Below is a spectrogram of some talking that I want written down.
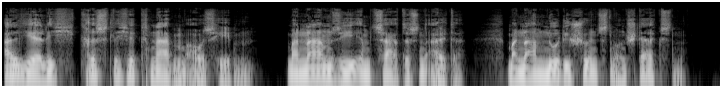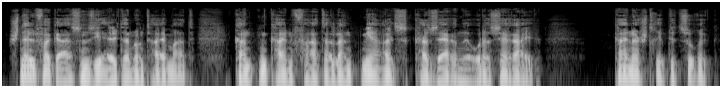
alljährlich christliche Knaben ausheben. Man nahm sie im zartesten Alter. Man nahm nur die schönsten und stärksten. Schnell vergaßen sie Eltern und Heimat, kannten kein Vaterland mehr als Kaserne oder Serail. Keiner strebte zurück.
